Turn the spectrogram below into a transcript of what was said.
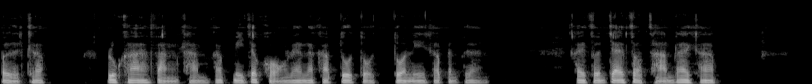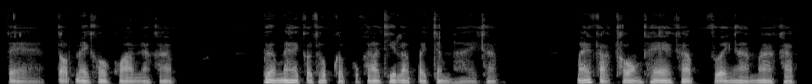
เปิดครับ ลูกค้าสั่งทำครับ มีเจ้าของแล้วนะครับ ตัวตัวตัวนี้ครับเพื่อนๆใครสนใจสอบถามได้ครับ แต่ตอบในข้อความนะครับ เพื่อไม่ให้กระทบกับลูกค้าที่เราไปจำหน่ายครับ ไม้สักทองแท้ครับ สวยงามมากครับ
